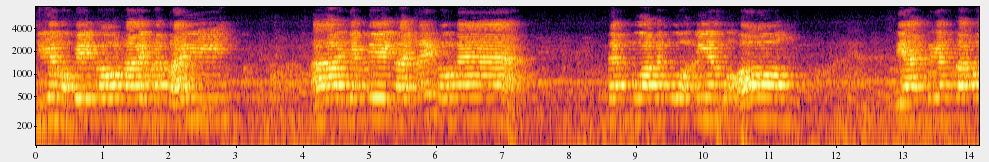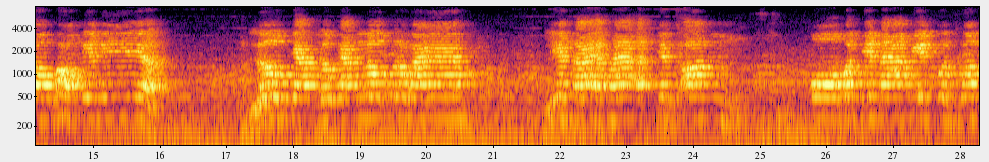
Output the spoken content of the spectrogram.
ជ្រាបមកពេលកូនហើយប្រប្រៃអើជាពីត្រៃត្រៃកូនណាទឹកមួទឹកពួកលៀងពួកហងទាំងគ្រៀងសបងផងនានាលោកចាប់លោកកាត់លោកស្រវាលៀងតែអថាអត់ចិត្តឆ្អន់អូបាត់មានណាមានគុណគុណ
